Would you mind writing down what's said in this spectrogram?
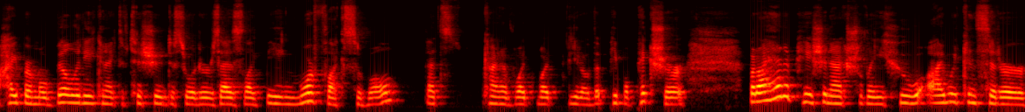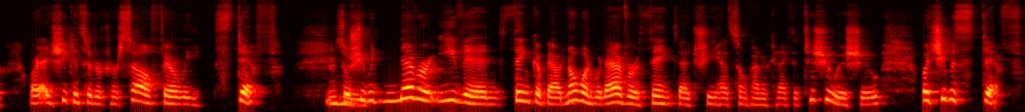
hypermobility connective tissue disorders as like being more flexible. That's kind of what what you know that people picture. But i had a patient actually who i would consider or and she considered herself fairly stiff Mm-hmm. So she mm-hmm. would never even think about, no one would ever think that she had some kind of connective tissue issue, but she was stiff.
